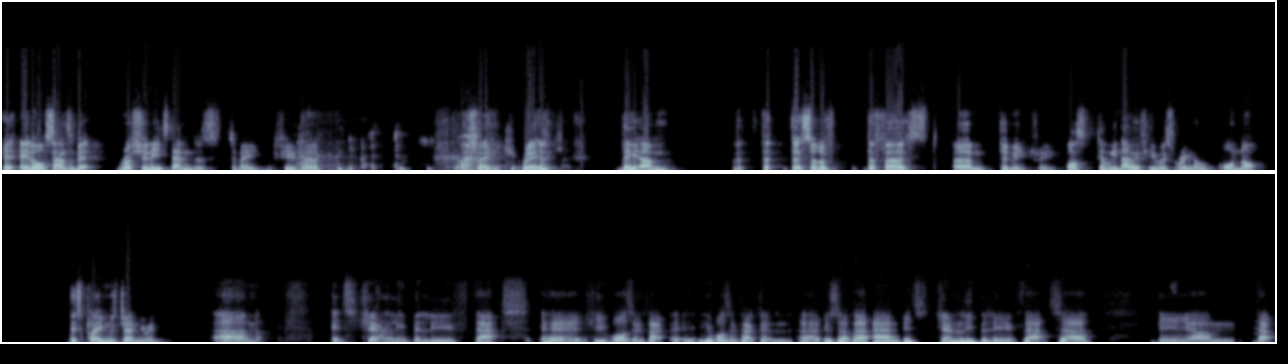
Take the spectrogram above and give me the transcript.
It, it all sounds a bit Russian EastEnders to me. If you, were, I think, really, the um, the, the, sort of the first um, Dimitri was. Do we know if he was real or not? His claim was genuine. Um, it's generally believed that uh, he was in fact uh, he was in fact an uh, usurper, and it's generally believed that uh, the um, that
